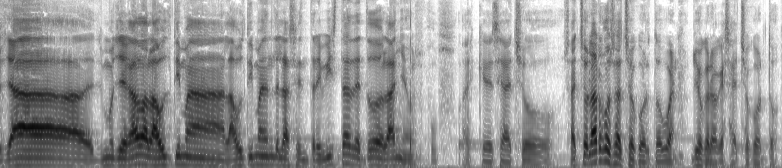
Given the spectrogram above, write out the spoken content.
Pues ya hemos llegado a la última, la última de las entrevistas de todo el año. es que se ha hecho, se ha hecho largo, o se ha hecho corto. Bueno, yo creo que se ha hecho corto.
